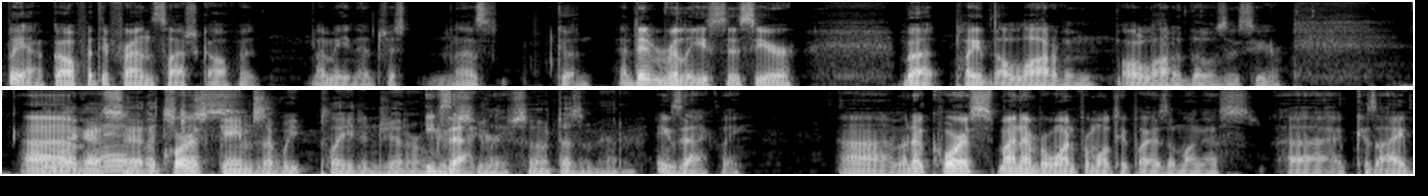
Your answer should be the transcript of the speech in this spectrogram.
but yeah, golf with your friends slash golf it. I mean, it just that's good. I didn't release this year, but played a lot of them, a lot of those this year. Um, like I and said, of it's course, just games that we played in general Exactly. this year, so it doesn't matter. Exactly. Um, and of course, my number one for multiplayer is Among Us, because I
